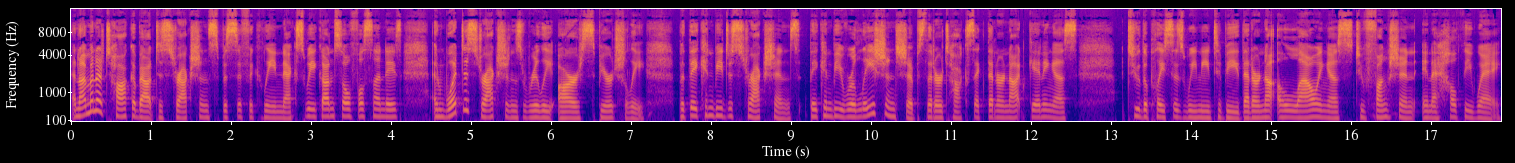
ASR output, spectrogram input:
And I'm going to talk about distractions specifically next week on Soulful Sundays and what distractions really are spiritually. But they can be distractions, they can be relationships that are toxic, that are not getting us to the places we need to be that are not allowing us to function in a healthy way.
